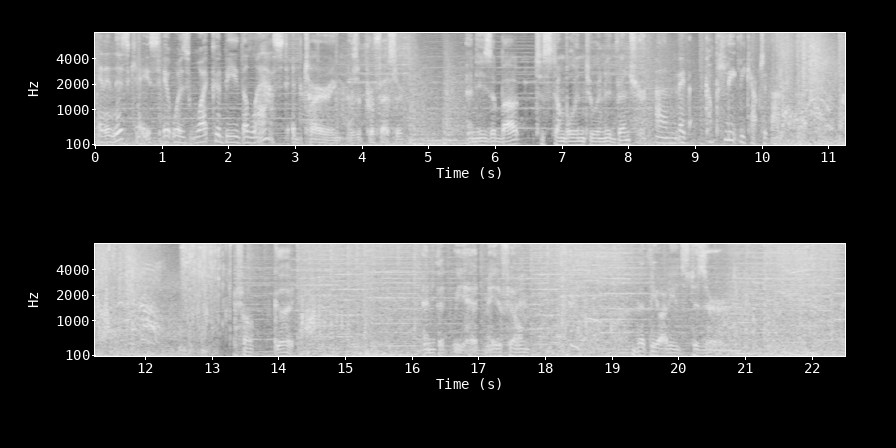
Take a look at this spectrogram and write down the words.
And in this case, it was what could be the last adventure. tiring as a professor. And he's about to stumble into an adventure. and they've completely captured that. I felt good. And that we had made a film that the audience deserved. I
